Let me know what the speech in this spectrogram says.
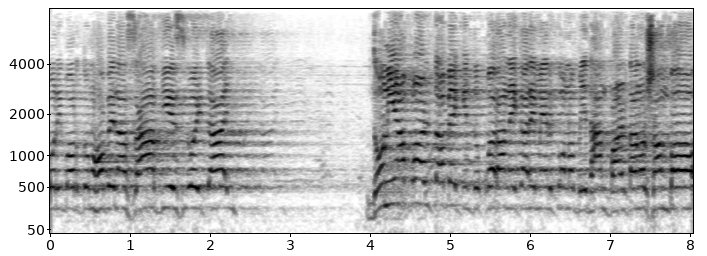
পরিবর্তন হবে না, যা দিয়েছি ওইটাই। দুনিয়া পাল্টাবে, কিন্তু কোরআনে কারিমের কোন বিধান পাল্টানো সম্ভব।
